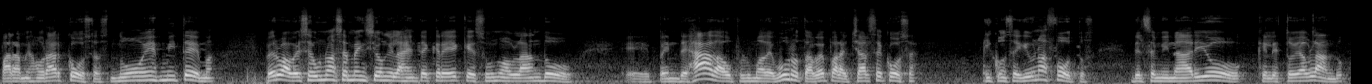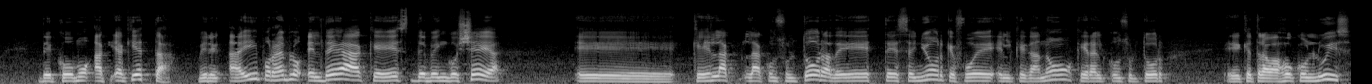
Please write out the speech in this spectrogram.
para mejorar cosas. No es mi tema, pero a veces uno hace mención y la gente cree que es uno hablando eh, pendejada o pluma de burro, tal vez para echarse cosas. Y conseguí unas fotos del seminario que le estoy hablando, de cómo, aquí, aquí está, miren, ahí por ejemplo el DA que es de Bengochea, eh, que es la, la, consultora de este señor que fue el que ganó, que era el consultor eh, que trabajó con Luis,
